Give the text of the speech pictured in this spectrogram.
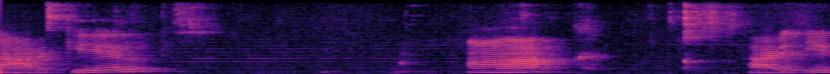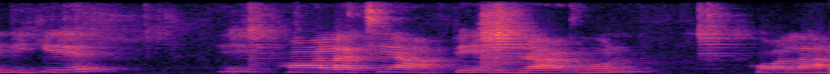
নারকেল, আখ, আর এদিকে এই ফল আছে আপেল, ড্রাগন, কলা,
